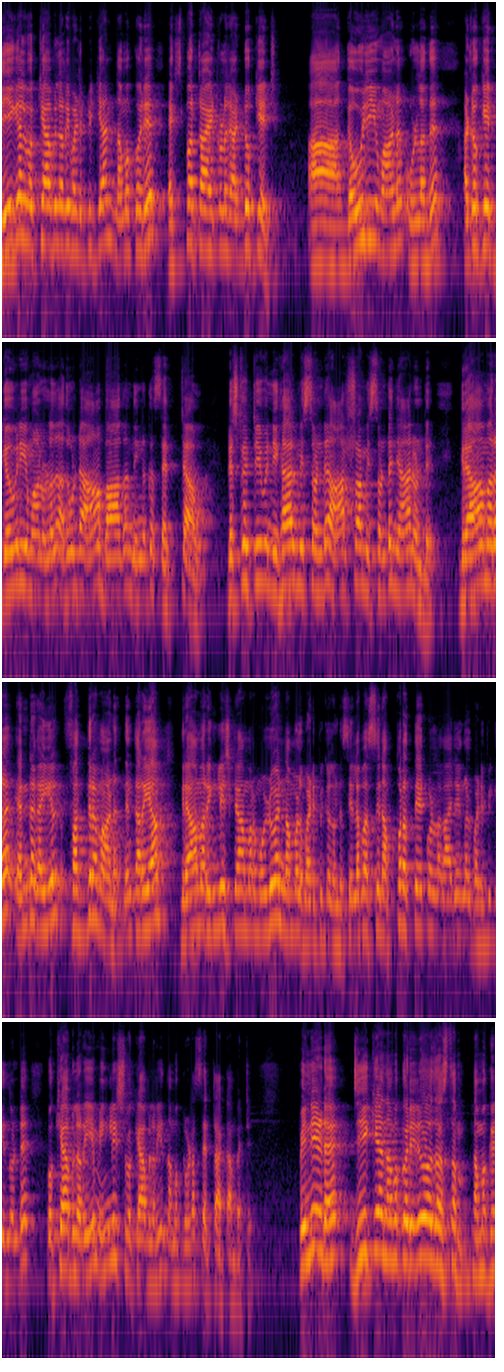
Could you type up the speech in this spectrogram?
ലീഗൽ വൊക്യാബുലറി പഠിപ്പിക്കാൻ നമുക്കൊരു എക്സ്പെർട്ട് ആയിട്ടുള്ള ഒരു അഡ്വക്കേറ്റ് ഗൗരിയുമാണ് ഉള്ളത്. അഡ്വക്കേറ്റ് ഗൗരിയുമാണ് ഉള്ളത് അതുകൊണ്ട് ആ ഭാഗം നിങ്ങൾക്ക് സെറ്റാവും ഡിസ്ക്രിപ്റ്റീവ് നിഹാൽ മിസ് ഉണ്ട് ആർഷ മിസ് ഉണ്ട് ഞാനുണ്ട്. ഗ്രാമർ എന്റെ കയ്യിൽ ഭദ്രമാണ്. നിങ്ങൾക്കറിയാം ഗ്രാമർ ഇംഗ്ലീഷ് ഗ്രാമർ മുഴുവൻ നമ്മൾ പഠിപ്പിക്കുന്നുണ്ട്. സിലബസിന് അപ്പുറത്തേക്കുള്ള കാര്യങ്ങൾ പഠിപ്പിക്കുന്നുണ്ട്. വൊക്കാബുലറിയും ഇംഗ്ലീഷ് വൊക്യാബുലറിയും നമുക്കിവിടെ സെറ്റാക്കാൻ പറ്റും. പിന്നീട് ജി കെ നമുക്കൊരു ഇരുപത് ദിവസം നമുക്ക്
